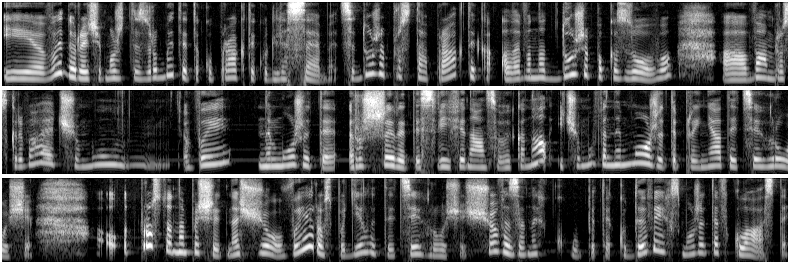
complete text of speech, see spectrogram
І ви, до речі, можете зробити таку практику для себе. Це дуже проста практика, але вона дуже показово вам розкриває, чому ви не можете розширити свій фінансовий канал і чому ви не можете прийняти ці гроші. От просто напишіть, на що ви розподілите ці гроші, що ви за них купите, куди ви їх зможете вкласти,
